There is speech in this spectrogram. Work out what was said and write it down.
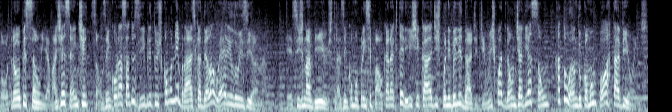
Outra opção, e a mais recente, são os encouraçados híbridos como Nebraska, Delaware e Louisiana. Esses navios trazem como principal característica a disponibilidade de um esquadrão de aviação atuando como um porta-aviões,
